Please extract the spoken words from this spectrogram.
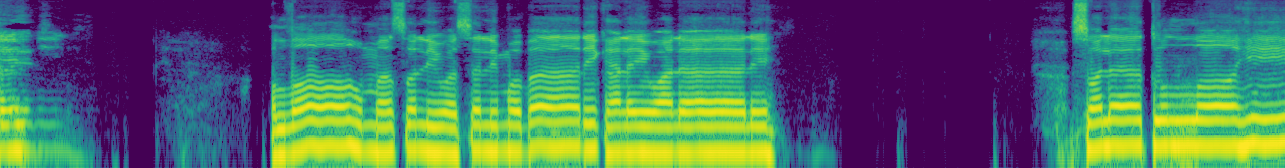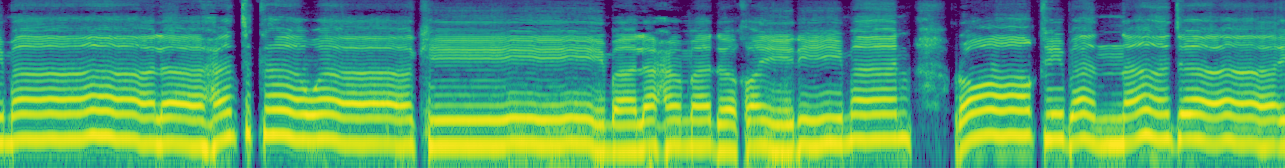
آله. اللهم صل وسلم وبارك عليه وعلى آله. صلاة الله ما لاحت كواكب لحمد خير من راقب النجائب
